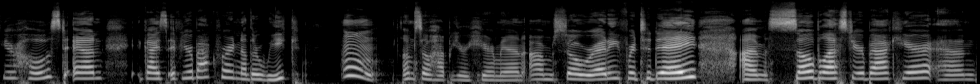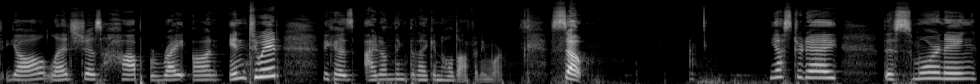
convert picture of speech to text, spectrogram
your host. And guys, if you're back for another week, mm, I'm so happy you're here, man. I'm so ready for today. I'm so blessed you're back here. And y'all, let's just hop right on into it because I don't think that I can hold off anymore. So, yesterday, this morning,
